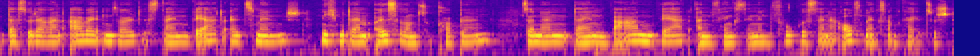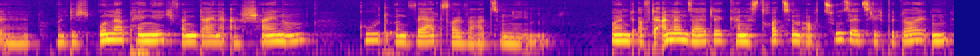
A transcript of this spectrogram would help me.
dass du daran arbeiten solltest, deinen Wert als Mensch nicht mit deinem Äußeren zu koppeln, sondern deinen wahren Wert anfängst in den Fokus deiner Aufmerksamkeit zu stellen und dich unabhängig von deiner Erscheinung gut und wertvoll wahrzunehmen. Und auf der anderen Seite kann es trotzdem auch zusätzlich bedeuten,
